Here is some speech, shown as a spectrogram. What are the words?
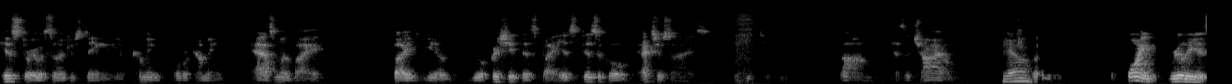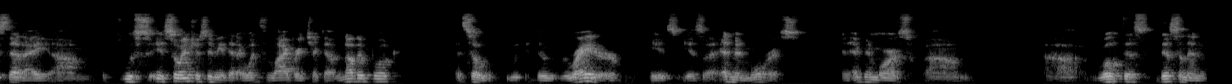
his story was so interesting. You know, coming overcoming asthma by by you know you'll appreciate this by his physical exercise um, as a child. Yeah. But the point really is that I um, it was it's so interested me that I went to the library, checked out another book, and so the writer is is uh, Edmund Morris, and Edmund Morris um, uh, wrote this this and then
